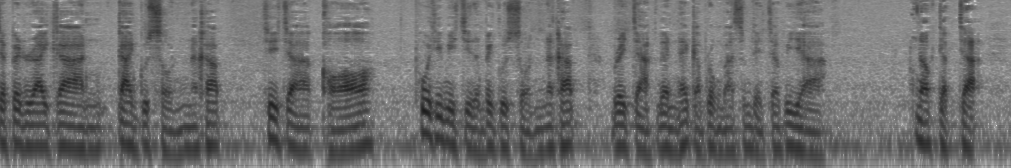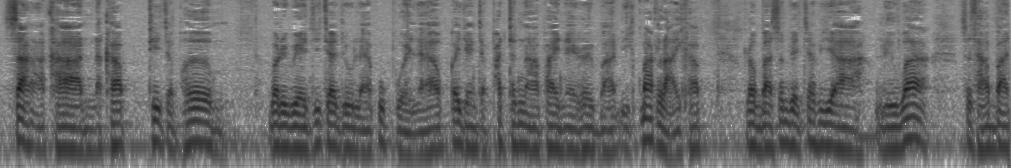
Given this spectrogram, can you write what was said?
จะเป็นรายการการกุศลนะครับ ที่จะขอผู้ที่มีจิตเป็นกุศลนะครับ บริจาคเงินให้กับโรงพยาบาลสมเด็จเจ้าพระยา นอกจากจะสร้างอาคารนะครับที่จะเพิ่มบริเวณที่จะดูแลผู้ป่วยแล้ว ก็ยังจะพัฒนาภายในโรงพยาบาลอีกมากหลายครับ โรงพยาบาลสมเด็จเจ้าพระยา หรือว่าสถาบัน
